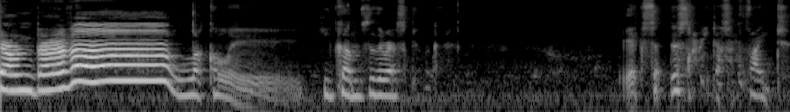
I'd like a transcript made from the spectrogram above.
Dun. Luckily, he comes to the rescue. Except this time he doesn't fight.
